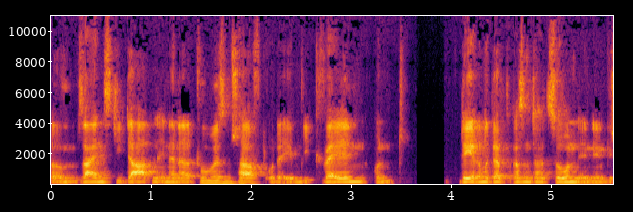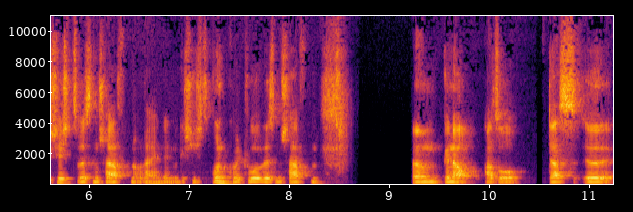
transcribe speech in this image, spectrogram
ähm, seien es die Daten in der Naturwissenschaft oder eben die Quellen und deren Repräsentation in den Geschichtswissenschaften oder in den Geschichts- und Kulturwissenschaften. Ähm, genau, also das äh,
